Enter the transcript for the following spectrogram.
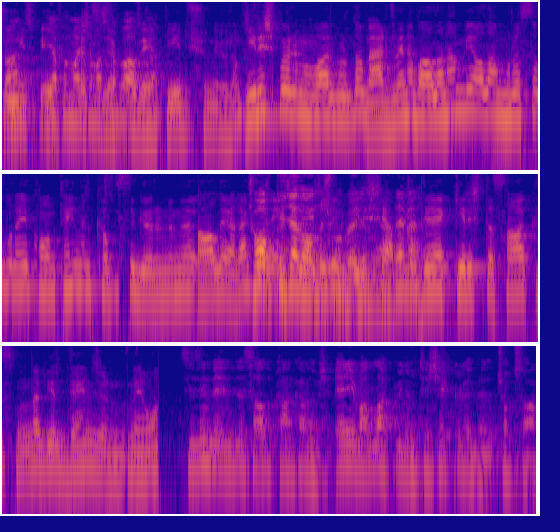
Çok ilginç bir Yapım etki katacak bu hafta. buraya diye düşünüyorum. Giriş bölümü var burada. Merdivene bağlanan bir alan burası. Buraya konteyner kapısı görünümü sağlayarak Çok güzel olmuş bu bölüm ya, değil mi? Direkt girişte sağ kısmında bir danger neon Sizin de elinize sağlık kankam demiş. Eyvallah gülüm teşekkür ederim çok sağ ol.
